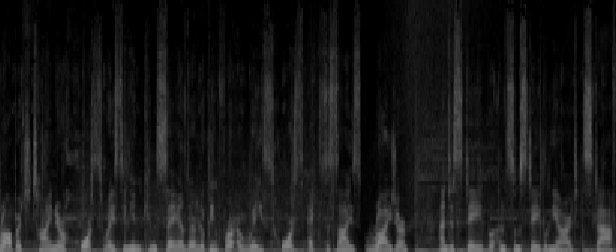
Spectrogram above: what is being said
Robert Tyner Horse Racing in Kinsale, they're looking for a racehorse exercise rider and a stable and some stable yard staff.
